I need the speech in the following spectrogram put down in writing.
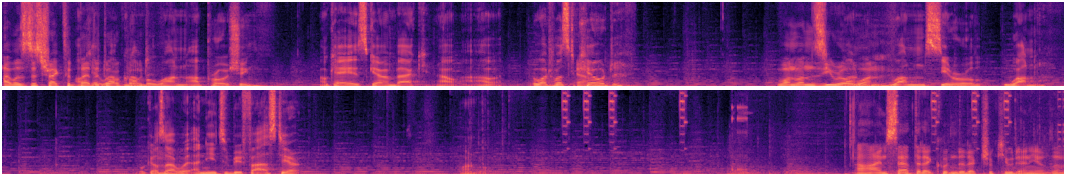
I was distracted by the door code. number one approaching. Okay, it's going back. Oh, oh. What was the Yeah. code? One one zero one. One zero one. Because Mm-hmm. I I, I need to be fast here. One. Ah, I'm sad that I couldn't electrocute any of them.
